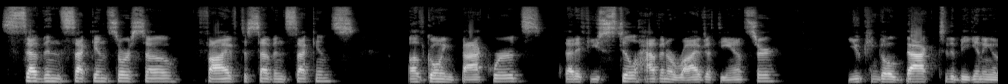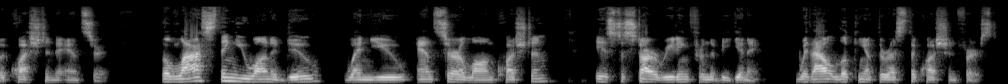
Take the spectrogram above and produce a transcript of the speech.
seven seconds or so, five to seven seconds of going backwards, that if you still haven't arrived at the answer, you can go back to the beginning of the question to answer it. The last thing you want to do when you answer a long question is to start reading from the beginning without looking at the rest of the question first.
